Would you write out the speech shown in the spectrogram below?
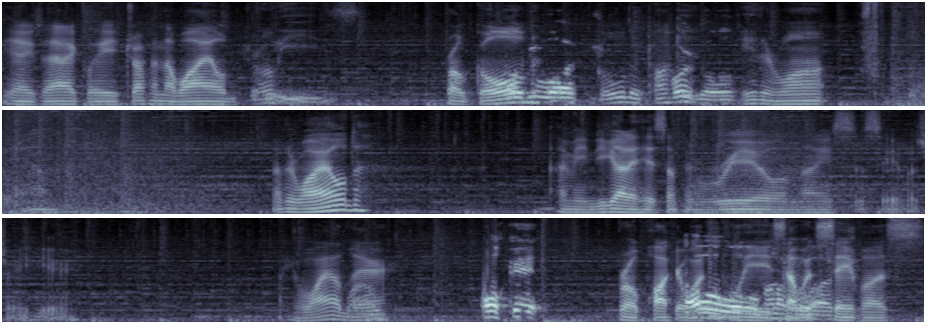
Yeah, exactly. Dropping the wild, please. Bro, gold. gold or or pocket. gold. Either one. Damn. Another wild? I mean, you gotta hit something real nice to save us right here. Like a wild Wild. there. Okay. Bro, pocket watch, Oh, please. That would watch. save us.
